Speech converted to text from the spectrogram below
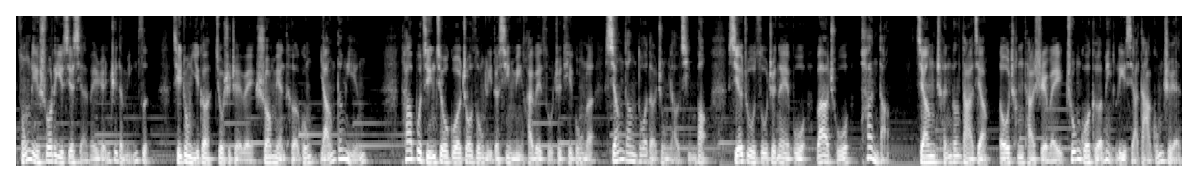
总理说了一些鲜为人知的名字，其中一个就是这位双面特工杨登营。他不仅救过周总理的性命，还为组织提供了相当多的重要情报，协助组织内部挖除叛党，将陈赓大将都称他是为中国革命立下大功之人。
